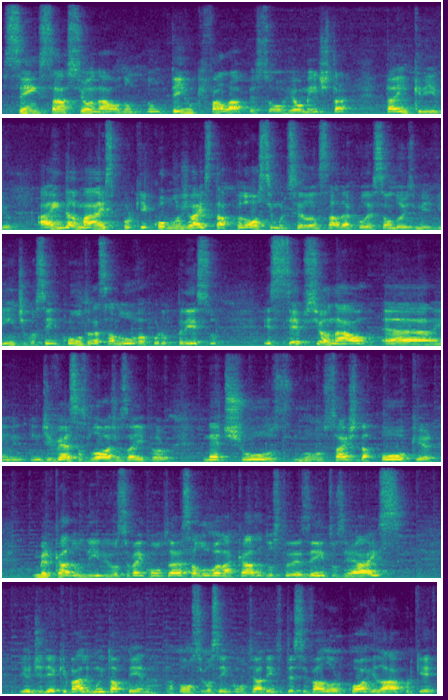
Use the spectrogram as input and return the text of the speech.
Sensacional, não, não tenho o que falar, pessoal. Realmente tá tá incrível. Ainda mais porque como já está próximo de ser lançada a coleção 2020, você encontra essa luva por um preço excepcional uh, em, em, diversas lojas aí por Netshoes, no site da Poker, Mercado Livre, você vai encontrar essa luva na casa dos 300 reais e eu diria que vale muito a pena, tá bom? Se você encontrar dentro desse valor, corre lá porque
